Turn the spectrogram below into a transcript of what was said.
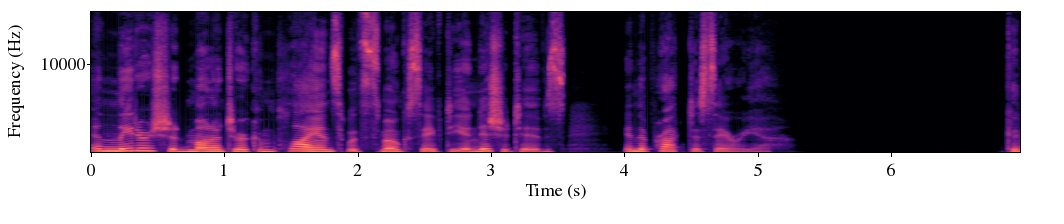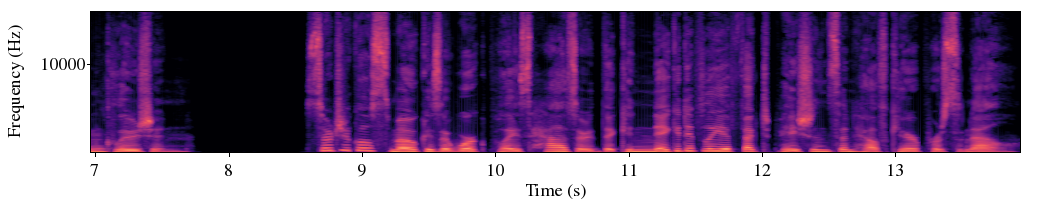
and leaders should monitor compliance with smoke safety initiatives in the practice area. Conclusion Surgical smoke is a workplace hazard that can negatively affect patients and healthcare personnel.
